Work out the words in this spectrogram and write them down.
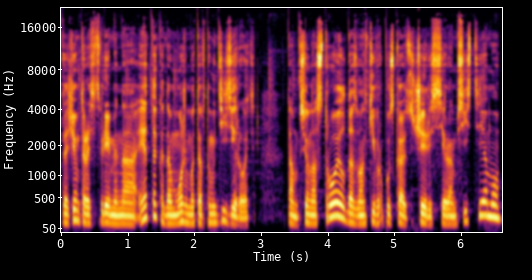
зачем тратить время на это, когда мы можем это автоматизировать? Там все настроил, да, звонки пропускаются через CRM-систему,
